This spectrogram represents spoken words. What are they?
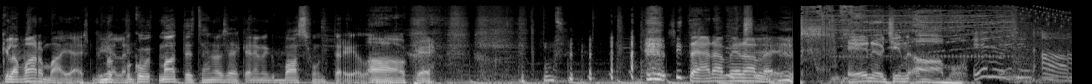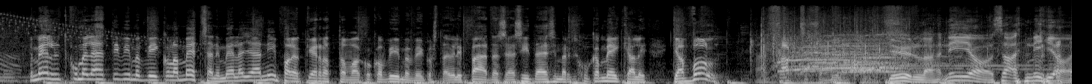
Kyllä varmaan jäisi Mä, mieleen. kun, mä ajattelin, että hän olisi ehkä enemmänkin Bass Hunterilla. Aa, okei. Sitä jäädään venalle. Energin aamu. Energin aamu. Ja meillä nyt, kun me lähdettiin viime viikolla metsään, niin meillä jää niin paljon kerrottavaa koko viime viikosta ylipäätänsä. Ja siitä esimerkiksi, kuka meikä oli. Javol! Vähän Saksassa bilettää. Kyllä, niin joo, sa, niin joo.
